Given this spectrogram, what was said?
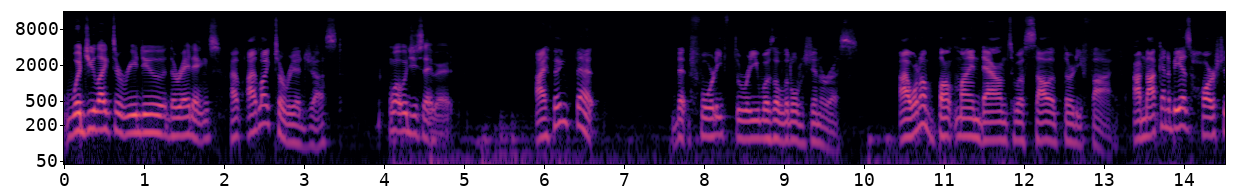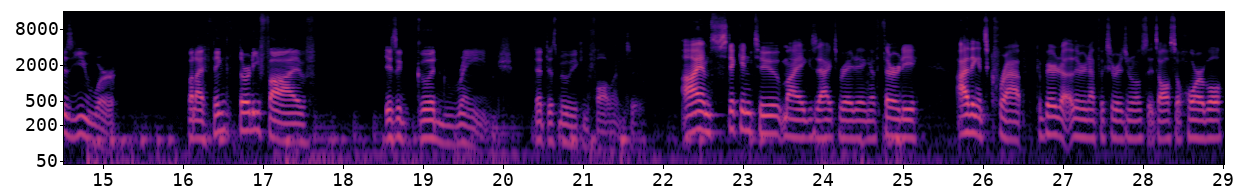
would you like to redo the ratings? I'd, I'd like to readjust. What would you say, Barrett? I think that that 43 was a little generous. I want to bump mine down to a solid 35. I'm not going to be as harsh as you were, but I think 35 is a good range that this movie can fall into. I am sticking to my exact rating of 30. I think it's crap compared to other Netflix originals. It's also horrible.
